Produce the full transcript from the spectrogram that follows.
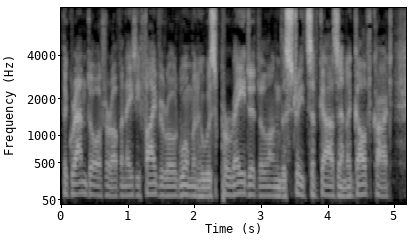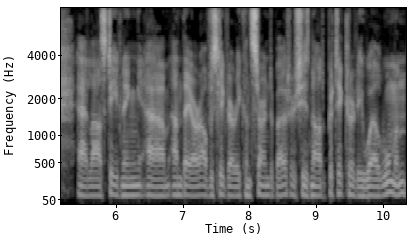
the granddaughter of an 85 year old woman who was paraded along the streets of Gaza in a golf cart uh, last evening, um, and they are obviously very concerned about her. She's not a particularly well woman.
